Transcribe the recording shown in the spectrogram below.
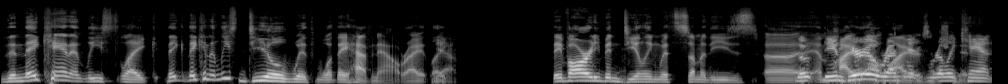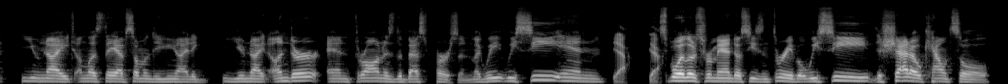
then they can at least like they they can at least deal with what they have now, right? Like yeah they've already been dealing with some of these uh the, the imperial remnant really can't unite unless they have someone to unite unite under and Thrawn is the best person like we we see in yeah yeah spoilers for Mando season 3 but we see the Shadow Council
